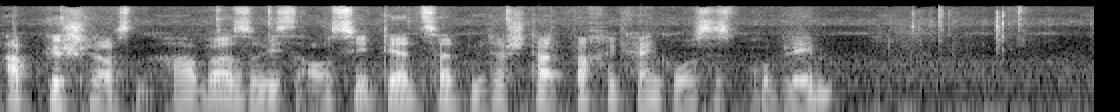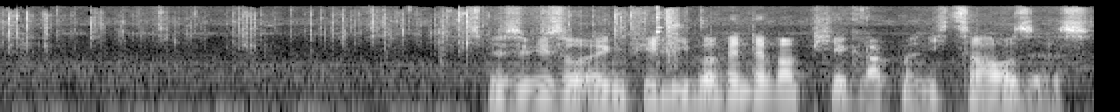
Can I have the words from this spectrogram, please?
Abgeschlossen, aber so wie es aussieht derzeit mit der Stadtwache kein großes Problem. Ist mir sowieso irgendwie lieber, wenn der Vampir gerade mal nicht zu Hause ist.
